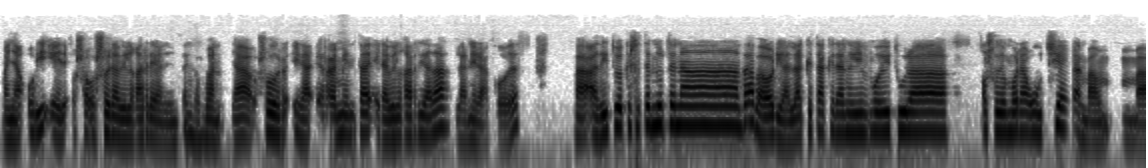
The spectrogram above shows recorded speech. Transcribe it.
baina hori e, oso, oso erabilgarria gintzen. Mm. ja, oso er, erramenta erabilgarria da lanerako, ez? Ba, adituek esaten dutena da, ba, hori, aldaketak eran egingo ditura oso denbora gutxian, ba, ba,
